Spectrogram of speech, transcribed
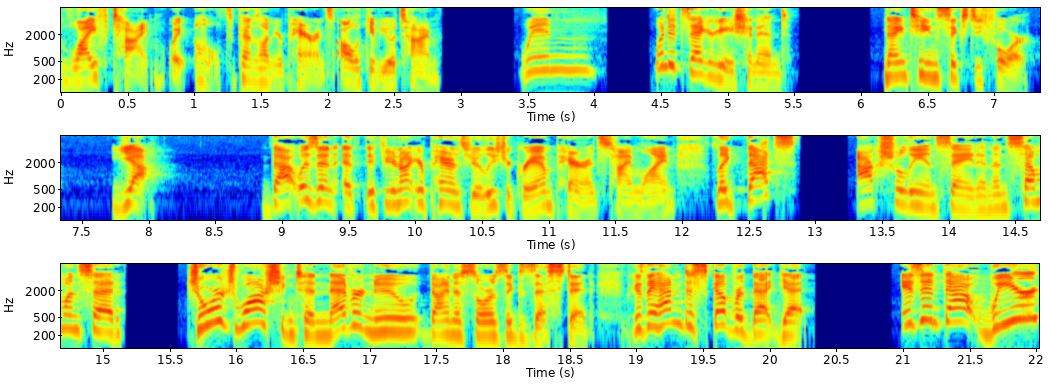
lifetime. Wait, oh, it depends on your parents. I'll give you a time. When when did segregation end? 1964. Yeah. That was in if you're not your parents, you're at least your grandparents' timeline. Like that's actually insane. And then someone said George Washington never knew dinosaurs existed because they hadn't discovered that yet. Isn't that weird?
